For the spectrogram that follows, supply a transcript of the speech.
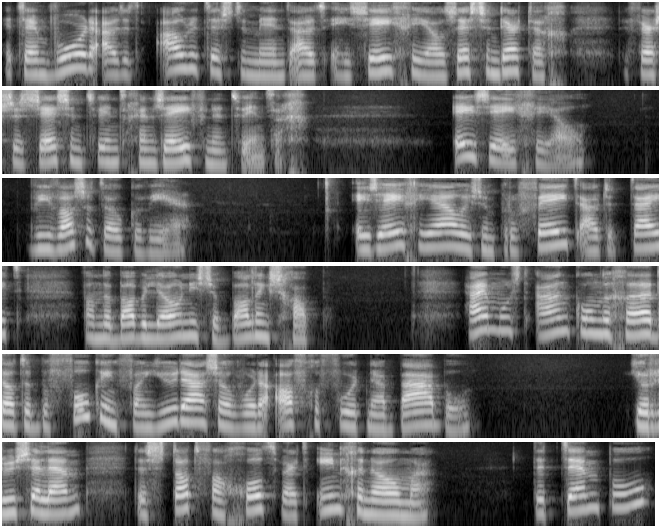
Het zijn woorden uit het Oude Testament uit Ezekiel 36, de versen 26 en 27. Ezekiel. Wie was het ook alweer? Ezekiel is een profeet uit de tijd van de Babylonische ballingschap. Hij moest aankondigen dat de bevolking van Juda zou worden afgevoerd naar Babel. Jeruzalem, de stad van God, werd ingenomen. De tempel,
